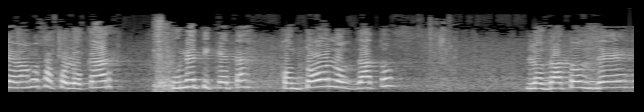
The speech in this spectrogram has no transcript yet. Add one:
le vamos a colocar una etiqueta con todos los datos, los datos de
